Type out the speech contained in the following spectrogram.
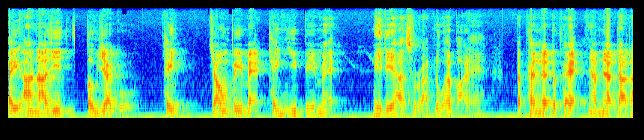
အဲ့ဒီအာဏာကြီး၃ရက်ကိုထိန်းကြောင်းပေးမဲ့ထိန်းညှိပေးမဲ့မီဒီယာဆိုတာလိုအပ်ပါတယ်တစ်ဖက်နဲ့တစ်ဖက်ညှမျှတတ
